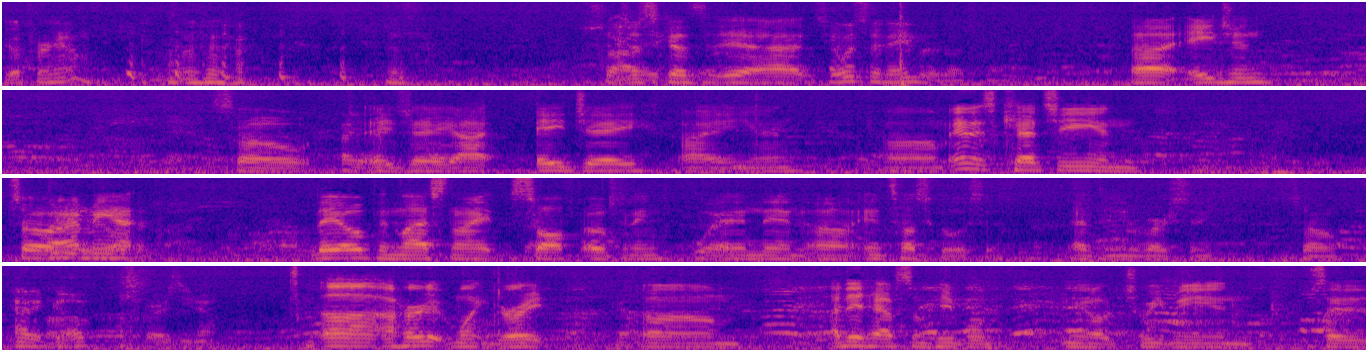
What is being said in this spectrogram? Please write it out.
Good for him. Sorry. Just because, yeah, So what's the name of the restaurant? uh, Asian. So A J I A J I A N, um, and it's catchy and so I mean, I, they opened last night, soft opening, Where? and then uh, in Tuscaloosa at the university. So How'd it go, as far as you know? Uh, I heard it went great. Um, I did have some people, you know, tweet me and say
